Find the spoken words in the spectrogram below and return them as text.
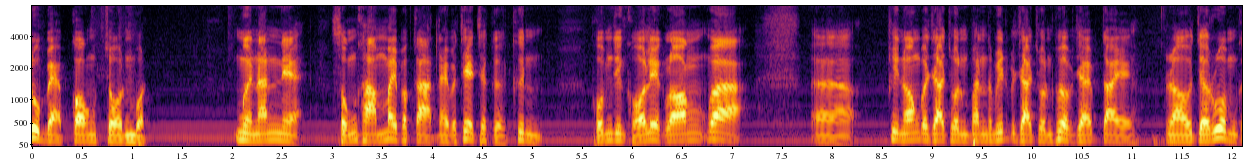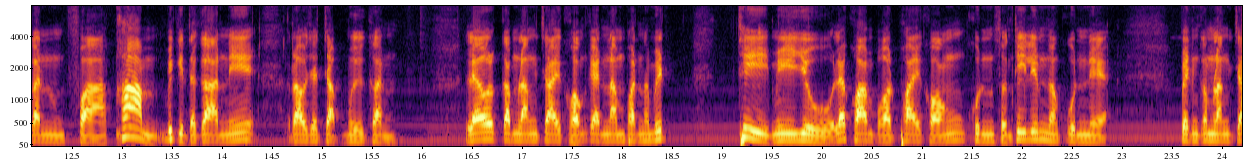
รูปแบบกองโจรหมด เมื่อนั้นเนี่ยสงครามไม่ประกาศในประเทศจะเกิดขึ้น ผมจึงขอเรียกร้องว่าพี่น้องประชาชนพันธมิตรประชาชนเพื่อประชาธิปไตยเราจะร่วมกันฝ่าข้ามวิกฤตการณ์นี้ เราจะจับมือกัน แล้วกำลังใจของแกนนำพันธมิตรที่มีอยู่และความปลอดภัยของคุณสนธิลิมทางคุณเนี่ย เป็นกำลังใจ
